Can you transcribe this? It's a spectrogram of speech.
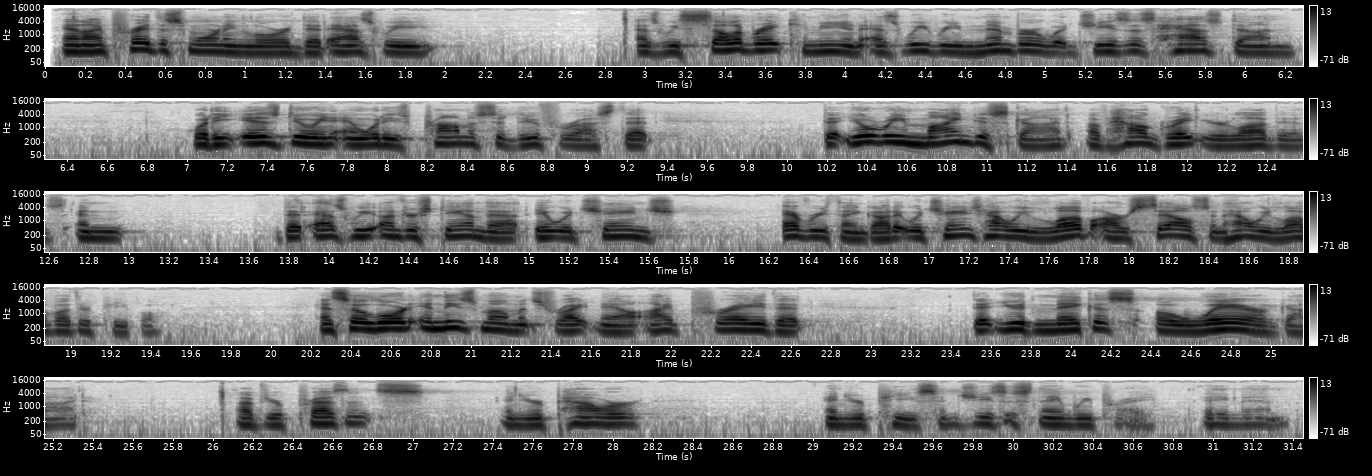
And I pray this morning, Lord, that as we as we celebrate communion, as we remember what Jesus has done, what he is doing, and what he's promised to do for us, that, that you'll remind us, God, of how great your love is. And that as we understand that, it would change everything, God. It would change how we love ourselves and how we love other people. And so, Lord, in these moments right now, I pray that, that you'd make us aware, God, of your presence and your power and your peace. In Jesus' name we pray. Amen.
